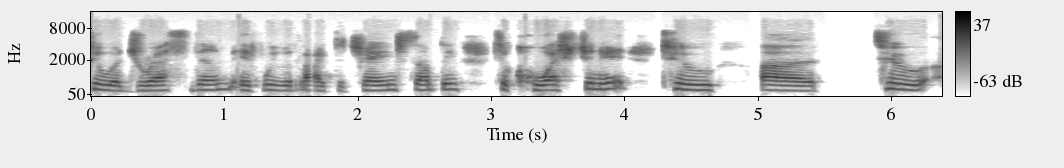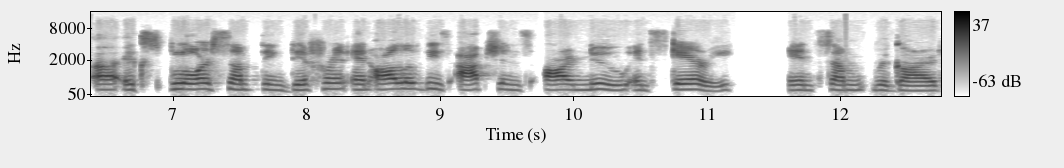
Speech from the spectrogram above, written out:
to address them if we would like to change something to question it to uh, to uh, explore something different and all of these options are new and scary in some regard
